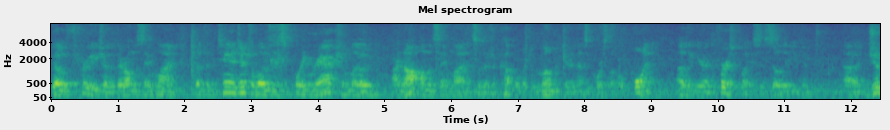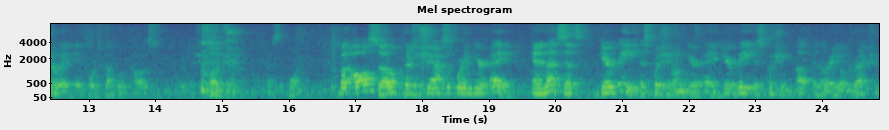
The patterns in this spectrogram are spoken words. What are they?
go through each other. They're on the same line. But the tangential load and the supporting reaction load are not on the same line, and so there's a couple, there's a moment there, and that's of course the whole point of the gear in the first place, is so that you can uh, generate a force couple and cause rotational motion. That's the point. But also, there's a shaft supporting gear A. And in that sense, gear B is pushing on gear A. Gear B is pushing up in the radial direction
